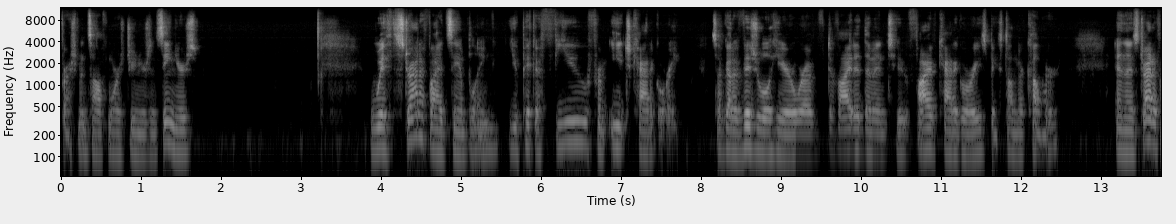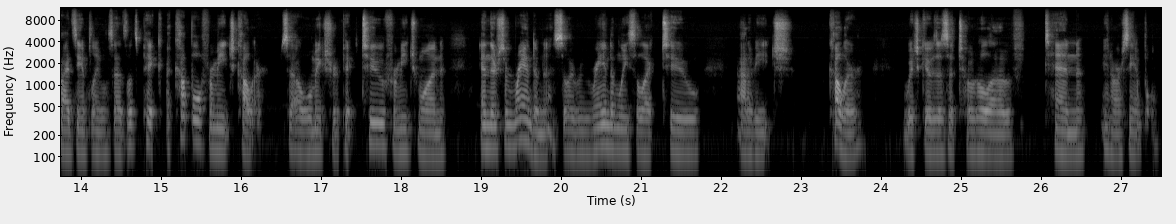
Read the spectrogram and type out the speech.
freshmen, sophomores, juniors, and seniors. With stratified sampling, you pick a few from each category. So I've got a visual here where I've divided them into five categories based on their color. And then stratified sampling says let's pick a couple from each color. So we'll make sure to pick two from each one. And there's some randomness, so we randomly select two out of each color, which gives us a total of 10 in our sample.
